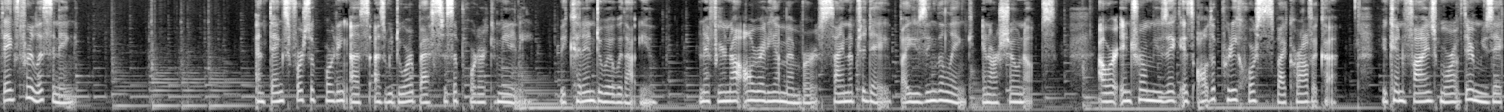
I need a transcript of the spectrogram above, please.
Thanks for listening and thanks for supporting us as we do our best to support our community. We couldn't do it without you. And if you're not already a member, sign up today by using the link in our show notes. Our intro music is All the Pretty Horses by Karavika. You can find more of their music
